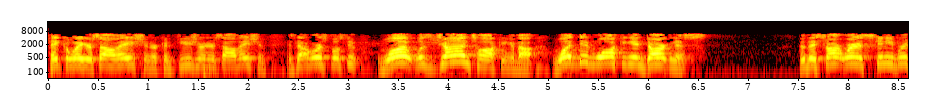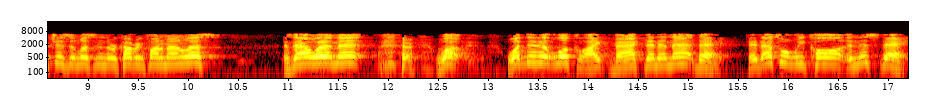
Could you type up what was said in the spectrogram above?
take away your salvation or confuse you on your salvation? Is that what we're supposed to do? What was John talking about? What did walking in darkness? Did they start wearing skinny breeches and listen to the recovering fundamentalists? Is that what it meant? what, what did it look like back then in that day? Okay, that's what we call it in this day.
